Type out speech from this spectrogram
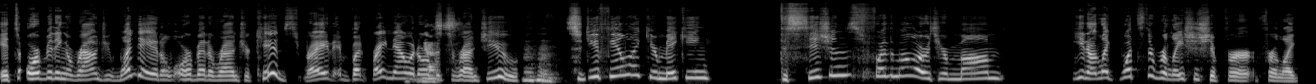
It's orbiting around you. One day it'll orbit around your kids, right? But right now it orbits yes. around you. Mm-hmm. So do you feel like you're making decisions for them all or is your mom you know, like what's the relationship for for like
